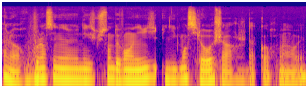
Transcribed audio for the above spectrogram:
Alors, vous lancez une, exécution devant un ennemi uniquement s'il recharge. D'accord, ben oui.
